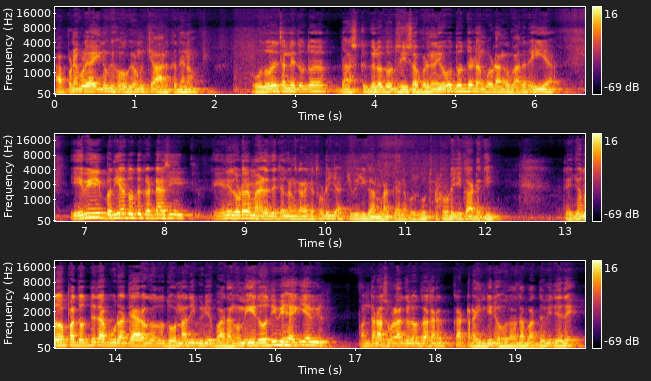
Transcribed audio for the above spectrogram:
ਆਪਣੇ ਕੋਲੇ ਆਈ ਨੂੰ ਵੀ ਹੋ ਗਿਆ ਉਹਨੂੰ 4 ਕੁ ਦਿਨ। ਉਦੋਂ ਦੇ ਥੱਲੇ ਦੁੱਧ 10 ਕੁ ਕਿਲੋ ਦੁੱਧ ਸੀ ਸਫਰ ਦੇ ਉਹ ਦੁੱਧ ਡੰਗੋ ਡੰਗ ਵੱਧ ਰਹੀ ਆ। ਇਹ ਵੀ ਵਧੀਆ ਦੁੱਧ ਕੱਢਿਆ ਸੀ। ਇਹਨੇ ਥੋੜਾ ਮੈਲੇ ਦੇ ਚੱਲਣ ਕਰਕੇ ਥੋੜੀ ਜਿਹੀ ਅੱਚ ਵੀ ਕਰਨ ਲੱਗ ਗਏ ਨੇ ਪਸ਼ੂ ਉੱਥੇ ਥੋੜੀ ਜਿਹੀ ਘਟ ਗਈ। ਤੇ ਜਦੋਂ ਆਪਾਂ ਦੁੱਧ ਦਾ ਪੂਰਾ ਤਿਆਰ ਹੋ ਗਿਆ, ਉਦੋਂ ਦੋਨਾਂ ਦੀ ਵੀਡੀਓ ਪਾ ਦਾਂਗੇ। ਉਮੀਦ ਉਹਦੀ ਵੀ ਹੈਗੀ ਆ ਵੀ 15 16 ਕਿਲੋ ਤਾਂ ਖਰ ਘੱਟ ਰਹਿੰਦੀ ਨੇ, ਹੋ ਸਕਦਾ ਵੱਧ ਵੀ ਦੇ ਦੇ।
